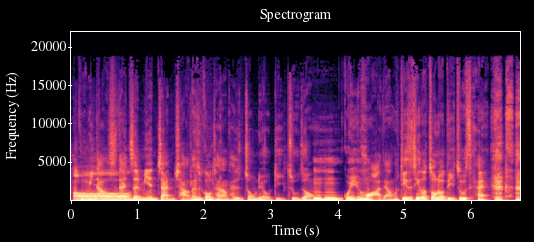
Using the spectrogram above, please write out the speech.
国民党是在正面战场，但是共产党才是中流砥柱这种鬼话。这样，我第一次听说中流砥柱在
